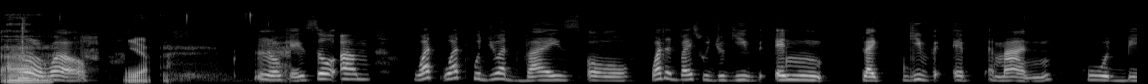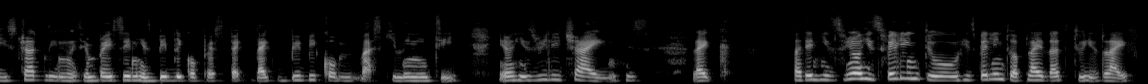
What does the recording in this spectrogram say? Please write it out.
Oh, um, oh wow! Yeah. Hmm, okay, so um, what what would you advise, or what advice would you give any like give a, a man who would be struggling with embracing his biblical perspective, like biblical masculinity. You know, he's really trying. He's like, but then he's you know he's failing to he's failing to apply that to his life.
